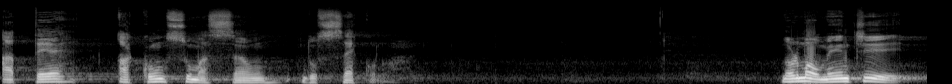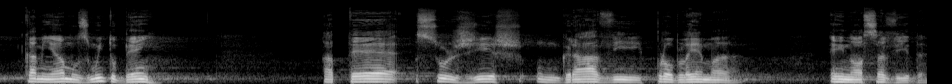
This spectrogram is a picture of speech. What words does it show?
até a consumação do século. Normalmente caminhamos muito bem até surgir um grave problema em nossa vida.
